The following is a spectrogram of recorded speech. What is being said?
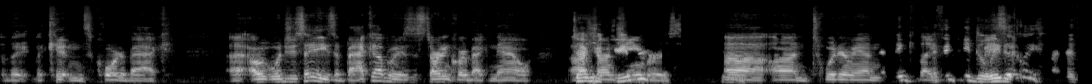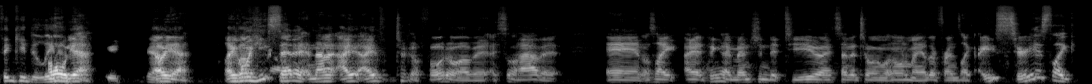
the the Kittens quarterback. Uh, would you say he's a backup or he's a starting quarterback now? Uh, Sean Chambers? Chambers Yeah. uh, on Twitter, man. I think like I like, think he deleted. Basically, I think he deleted. Oh, yeah. Yeah. Oh yeah. Like when he said it, and I, I I took a photo of it. I still have it, and I was like, I think I mentioned it to you. I sent it to one of my other friends. Like, are you serious? Like,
